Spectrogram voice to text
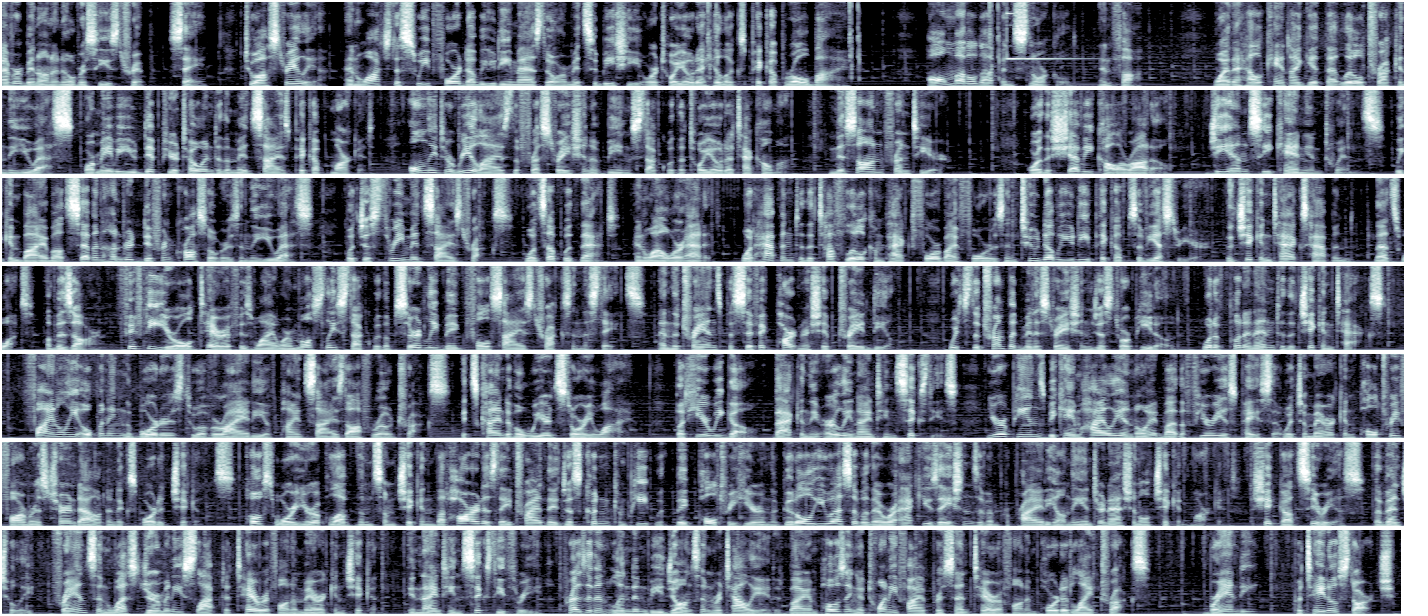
Ever been on an overseas trip, say, to Australia, and watched a sweet 4WD Mazda or Mitsubishi or Toyota Hilux pickup roll by? All muddled up and snorkeled, and thought, why the hell can't I get that little truck in the US? Or maybe you dipped your toe into the mid-size pickup market, only to realize the frustration of being stuck with a Toyota Tacoma, Nissan Frontier, or the Chevy Colorado, GMC Canyon Twins. We can buy about 700 different crossovers in the US, but just three mid-sized trucks. What's up with that? And while we're at it, what happened to the tough little compact 4x4s and 2WD pickups of yesteryear? The chicken tax happened, that's what. A bizarre, 50-year-old tariff is why we're mostly stuck with absurdly big full-size trucks in the States. And the Trans-Pacific Partnership trade deal, which the Trump administration just torpedoed, would have put an end to the chicken tax, finally opening the borders to a variety of pint-sized off-road trucks. It's kind of a weird story why, but here we go. Back in the early 1960s, Europeans became highly annoyed by the furious pace at which American poultry farmers churned out and exported chickens. Post-war Europe loved them some chicken but hard as they tried they just couldn't compete with big poultry here in the good old US of there were accusations of impropriety on the international chicken market. Shit got serious. Eventually, France and West Germany slapped a tariff on American chicken. In 1963, President Lyndon B. Johnson retaliated by imposing a 25% tariff on imported light trucks, brandy, potato starch,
